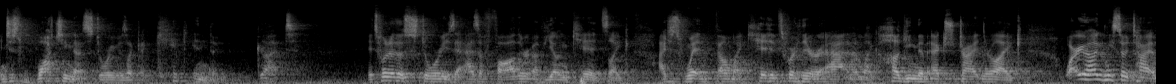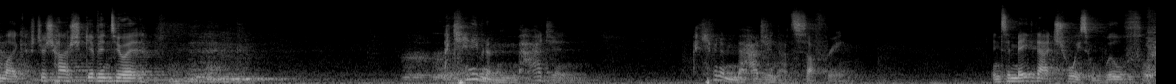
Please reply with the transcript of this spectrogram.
And just watching that story was like a kick in the gut. It's one of those stories that, as a father of young kids, like I just went and found my kids where they were at, and I'm like hugging them extra tight, and they're like, why are you hugging me so tight? I'm like, just hush, give into it. I can't even imagine. I can't even imagine that suffering. And to make that choice willfully,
